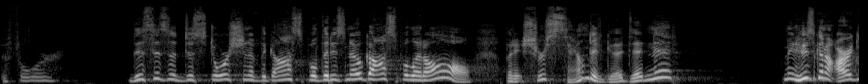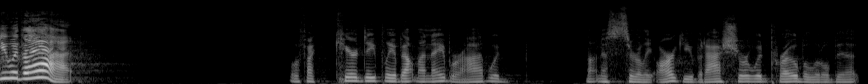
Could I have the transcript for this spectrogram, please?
before? This is a distortion of the gospel that is no gospel at all. But it sure sounded good, didn't it? I mean, who's going to argue with that? Well, if I cared deeply about my neighbor, I would not necessarily argue, but I sure would probe a little bit.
